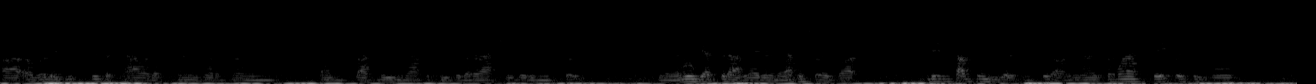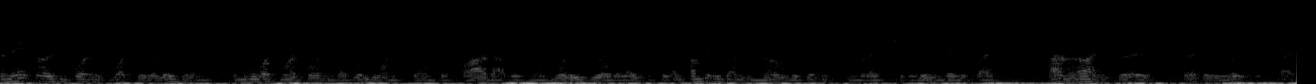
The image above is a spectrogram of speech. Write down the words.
uh, a religious superpower that turns on its own and starts weeding out the people that are actually living in truth. You know, and we'll get to that later in the episode, but these are the type of things we've got to consider. You know, so when I speak with people, for me, it's not as important as what's your religion. For me, what's more important is like, what do you understand so far about this, and like, what is your relationship? And some people don't even know the difference between relationship and religion. They're just like, I don't know, I just go to church every week. It's like,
